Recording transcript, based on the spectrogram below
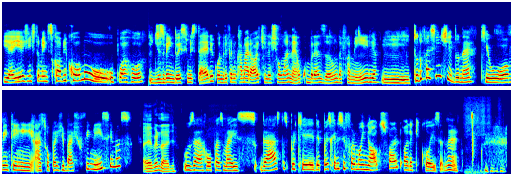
E aí a gente também descobre como o, o Poirot desvendou esse mistério. Quando ele foi no camarote, ele achou um anel com o brasão da família. E tudo faz sentido, né? Que o homem tem as roupas de baixo finíssimas, É verdade. usa roupas mais gastas, porque depois que ele se formou em Oxford, olha que coisa, né?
